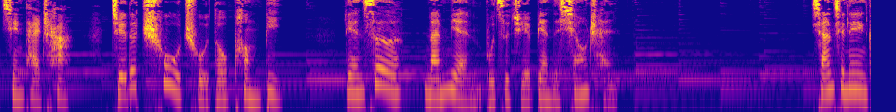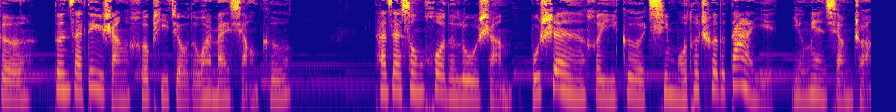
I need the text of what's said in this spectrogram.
心态差，觉得处处都碰壁。脸色难免不自觉变得消沉。想起那个蹲在地上喝啤酒的外卖小哥，他在送货的路上不慎和一个骑摩托车的大爷迎面相撞。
